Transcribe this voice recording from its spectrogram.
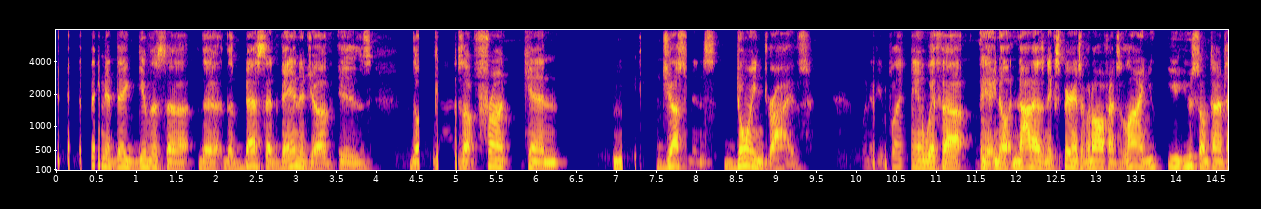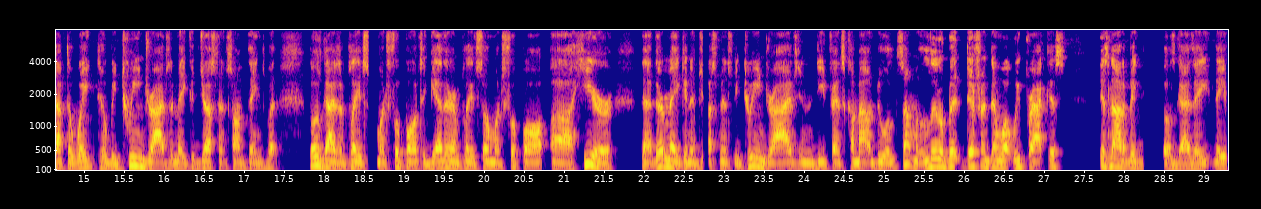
The thing that they give us a, uh, the the best advantage of is those guys up front can make adjustments during drives. If you're playing with uh you know not as an experience of an offensive line, you, you you sometimes have to wait till between drives to make adjustments on things. But those guys have played so much football together and played so much football uh, here that they're making adjustments between drives and the defense come out and do something a little bit different than what we practice. It's not a big those guys. They they've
